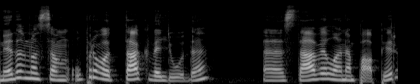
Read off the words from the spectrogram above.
Nedavno sam upravo takve ljude uh, stavila na papir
